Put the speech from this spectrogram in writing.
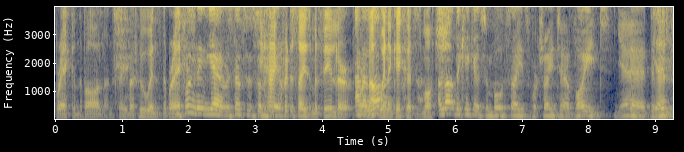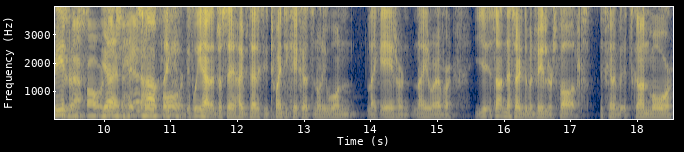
breaking the ball, and it's only about who wins the the funny thing, yeah, it was that's what I was going to can't say. criticise a midfielder for a not winning kickouts as much. A lot of the kickouts on both sides were trying to avoid Yeah. the, the Yeah. Midfielders. forwards, yeah, actually, hitting yeah. the So, half like, forwards. if we had just say hypothetically twenty kickouts and only one like eight or nine or whatever, you, it's not necessarily the midfielder's fault. It's kind of it's gone more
